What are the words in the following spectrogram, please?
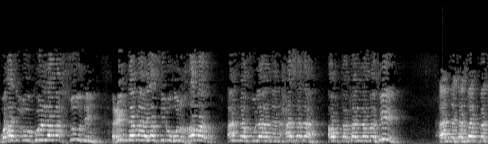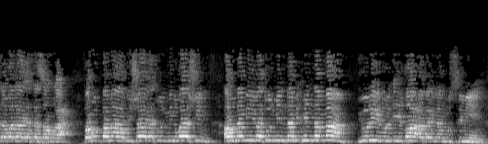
وأدعو كل محسود. عندما يصله الخبر أن فلانا حسده أو تكلم فيه أن يتثبت ولا يتسرع فربما وشاية من واش أو نميمة من, من نمام يريد الإيقاع بين المسلمين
